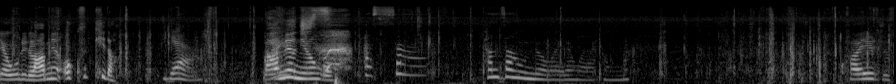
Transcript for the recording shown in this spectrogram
야, 우리 라면, 어, 쿠키다. 야. 라면 이런 거. 탄산음료 막 이런 거 약간 과일 주스.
